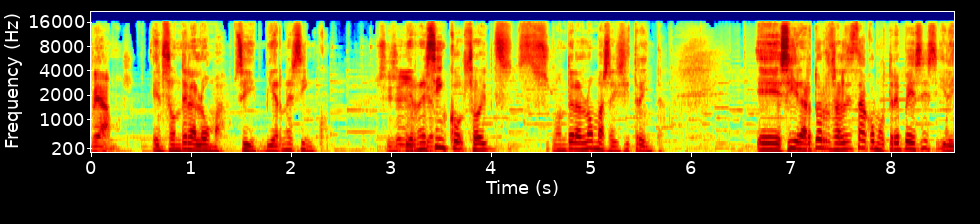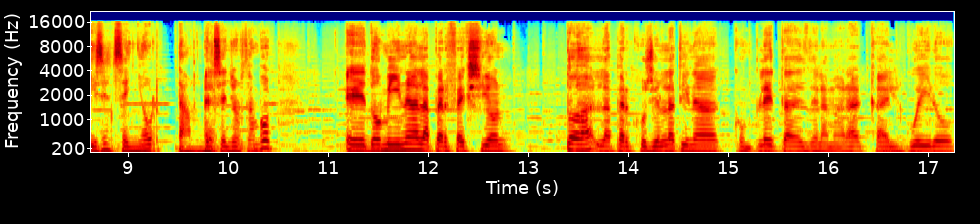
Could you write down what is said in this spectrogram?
veamos. en Son de la Loma. Sí, viernes 5. Sí, señor. Viernes Vier- 5, soy Son de la Loma, 6 y 30. Eh, sí, Gerardo Rosales estaba como tres veces y le dicen señor tambor. El señor tambor eh, domina a la perfección toda la percusión latina completa, desde la maraca, el güiro,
